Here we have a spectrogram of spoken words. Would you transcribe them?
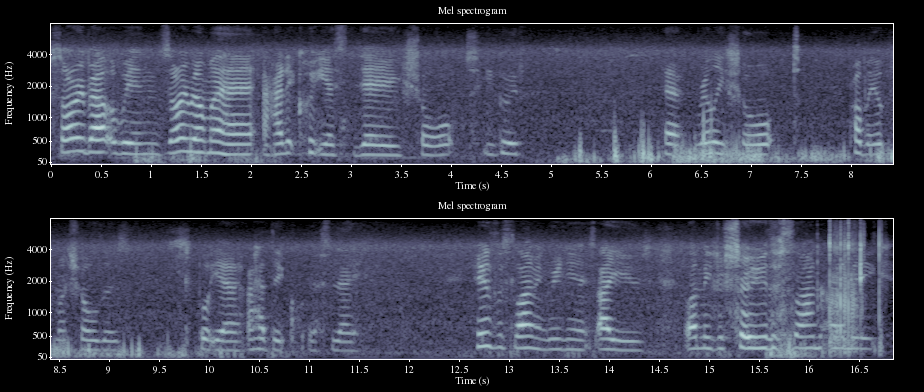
Sorry about the wind, sorry about my hair. I had it cut yesterday, short. You good? Yeah, really short. Probably up to my shoulders. But yeah, I had it cut yesterday. Here's the slime ingredients I use. Let me just show you the slime that I make.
